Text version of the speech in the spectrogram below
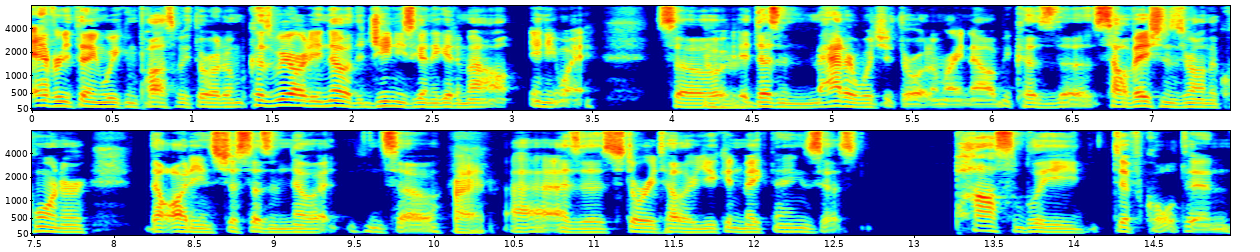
everything we can possibly throw at him because we already know the genie's going to get him out anyway. So Mhm. it doesn't matter what you throw at him right now because the salvation is around the corner. The audience just doesn't know it. And so right uh, as a storyteller, you can make things as possibly difficult and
